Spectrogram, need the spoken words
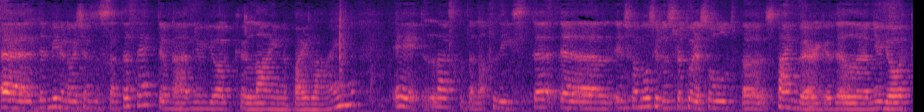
eh, del 1967, una New York Line by Line e last but not least eh, il famoso illustratore Saul uh, Steinberg del New, York,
